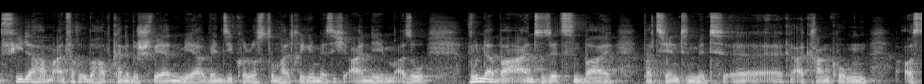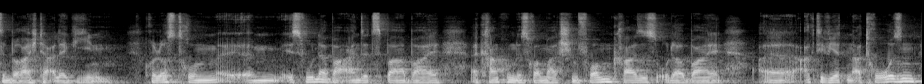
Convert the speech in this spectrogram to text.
Viele haben einfach überhaupt keine Beschwerden mehr, wenn sie Kolostrum halt regelmäßig einnehmen. Also wunderbar einzusetzen bei Patienten mit äh, Erkrankungen aus dem Bereich der Allergien. Kolostrum ähm, ist wunderbar einsetzbar bei Erkrankungen des rheumatischen Formenkreises oder bei äh, aktivierten Arthrosen.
